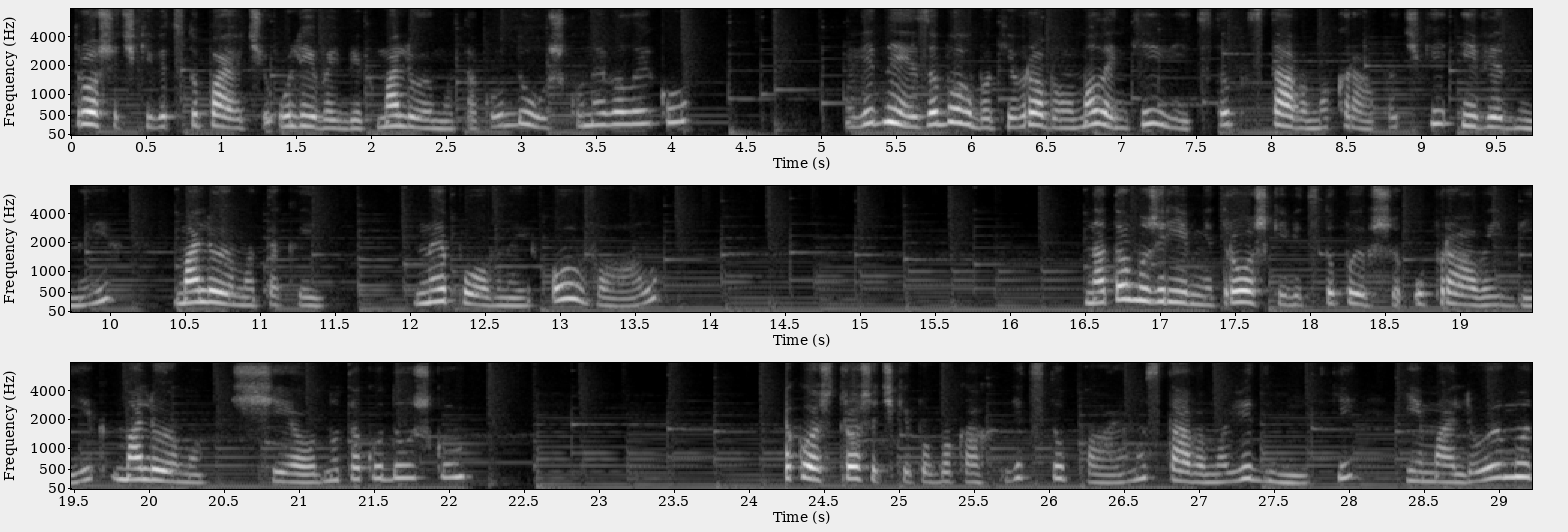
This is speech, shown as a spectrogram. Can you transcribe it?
трошечки відступаючи у лівий бік, малюємо таку дужку невелику. Від неї з обох боків робимо маленький відступ, ставимо крапочки і від них малюємо такий неповний овал. На тому ж рівні, трошки відступивши у правий бік, малюємо ще одну таку дужку. Також трошечки по боках відступаємо, ставимо відмітки і малюємо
